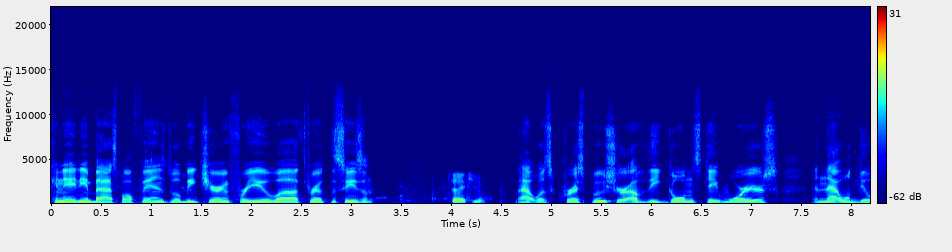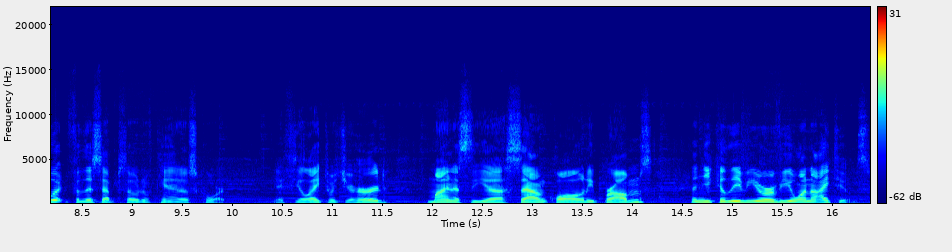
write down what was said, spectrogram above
Canadian basketball fans will be cheering for you uh, throughout the season. Thank you. That was Chris Boucher of the Golden State Warriors, and that will do it for this episode of Canada's Court. If you liked what you heard, minus the uh, sound quality problems, then you can leave your review on iTunes.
